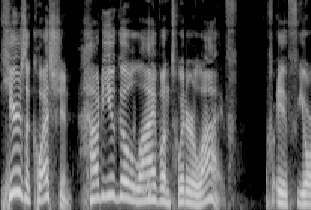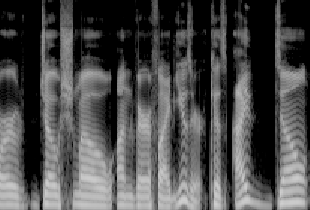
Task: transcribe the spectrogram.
Here's a question: How do you go Mhm. live on Twitter Live if you're Joe Schmo unverified user? Because I don't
